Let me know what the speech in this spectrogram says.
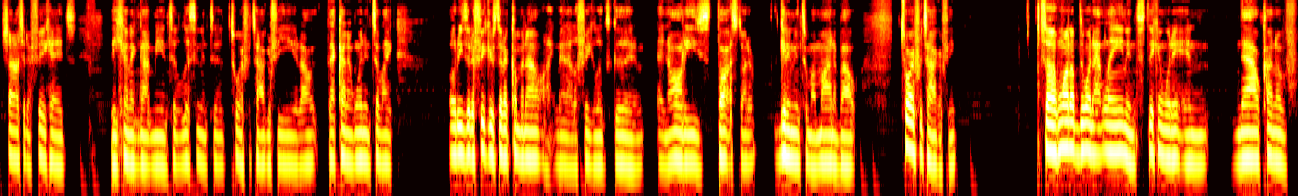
Shout out to the Fig Heads. They kind of got me into listening to toy photography, and I, that kind of went into like, oh, these are the figures that are coming out. I'm like, man, that figure looks good, and, and all these thoughts started getting into my mind about toy photography. So I wound up doing that lane and sticking with it, and now kind of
